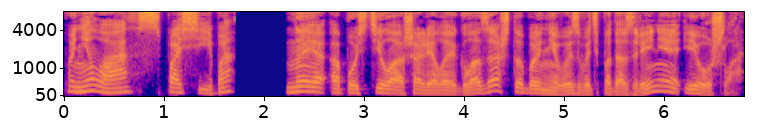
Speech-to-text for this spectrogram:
поняла, спасибо». Нея опустила ошалелые глаза, чтобы не вызвать подозрения, и ушла.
